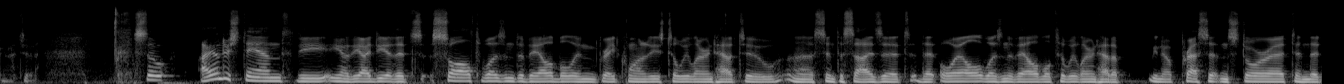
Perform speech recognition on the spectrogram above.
Gotcha. So, I understand the you know the idea that salt wasn't available in great quantities till we learned how to uh, synthesize it. That oil wasn't available till we learned how to you know press it and store it, and that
